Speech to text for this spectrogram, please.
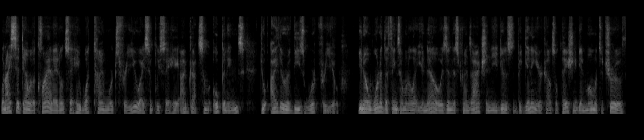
when I sit down with a client, I don't say, hey, what time works for you? I simply say, hey, I've got some openings. Do either of these work for you? You know, one of the things I want to let you know is in this transaction, you do this at the beginning of your consultation, again, moments of truth.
